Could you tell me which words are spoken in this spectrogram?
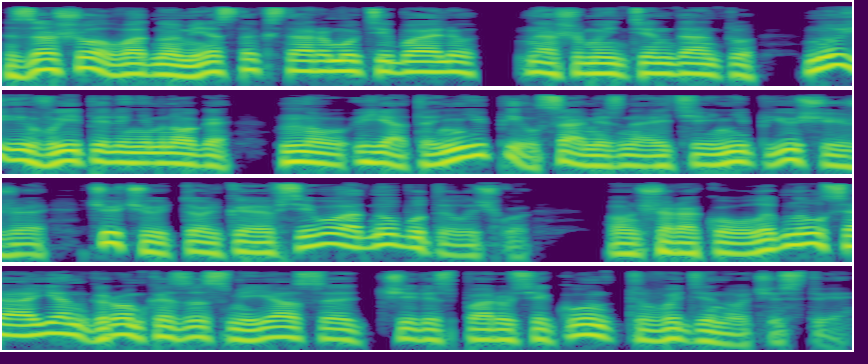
Зашел в одно место к старому Тибалю, нашему интенданту, ну и выпили немного. Ну, я-то не пил, сами знаете, не пьющий же, чуть-чуть только, всего одну бутылочку. Он широко улыбнулся, а Ян громко засмеялся через пару секунд в одиночестве.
